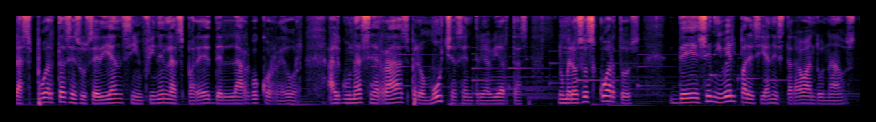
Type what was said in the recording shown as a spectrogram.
Las puertas se sucedían sin fin en las paredes del largo corredor, algunas cerradas pero muchas entreabiertas. Numerosos cuartos de ese nivel parecían estar abandonados.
